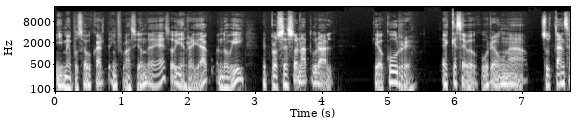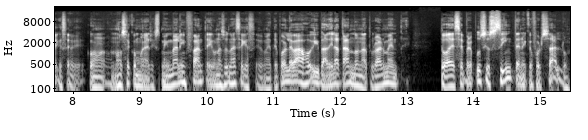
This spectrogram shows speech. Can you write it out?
y me puse a buscar información de eso y en realidad cuando vi el proceso natural que ocurre es que se ocurre una sustancia que se conoce como el exmigmal infante, una sustancia que se mete por debajo y va dilatando naturalmente todo ese prepucio sin tener que forzarlo.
